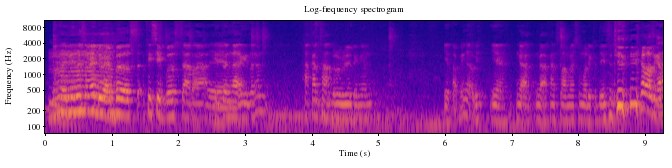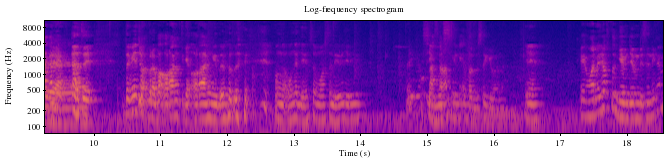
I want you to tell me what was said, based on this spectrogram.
Hmm. Terus ini sebenarnya doable, visible secara Iya. gitu enggak gitu kan akan sangat berbeda dengan ya tapi nggak bi- ya nggak nggak akan selamanya semua dikerjain sendiri kalau sekarang kan Iya, ya iya. sih tapi cuma berapa orang tiga orang gitu mau nggak mau ngerjain semua sendiri jadi Tapi penasaran sih gitu. kayak bagusnya gimana. ya Kayak kemarin aja waktu game-game di sini kan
